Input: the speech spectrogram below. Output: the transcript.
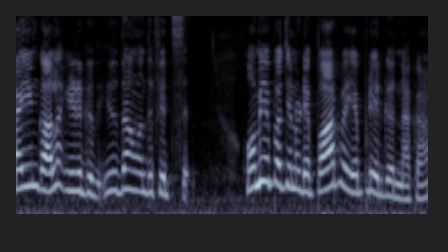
கையங்காலம் இழுக்குது. இதுதான் வந்து ஃபிட்ஸு ஹோமியோபதியினுடைய பார்வை எப்படி இருக்குதுனாக்கா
